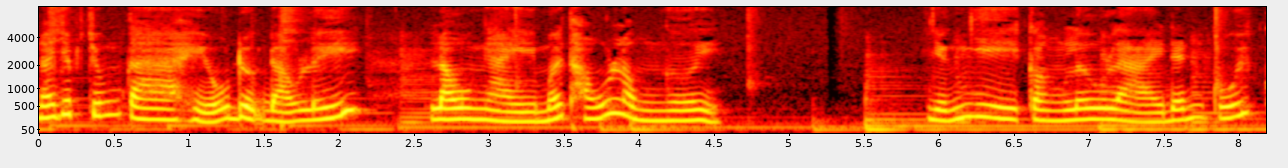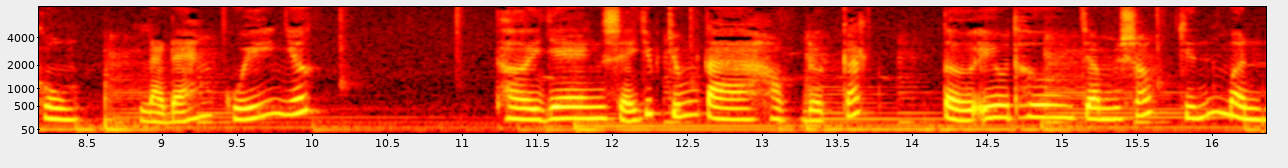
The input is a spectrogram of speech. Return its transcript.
Nó giúp chúng ta hiểu được đạo lý, Lâu ngày mới thấu lòng người. Những gì cần lưu lại đến cuối cùng là đáng quý nhất. Thời gian sẽ giúp chúng ta học được cách tự yêu thương chăm sóc chính mình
